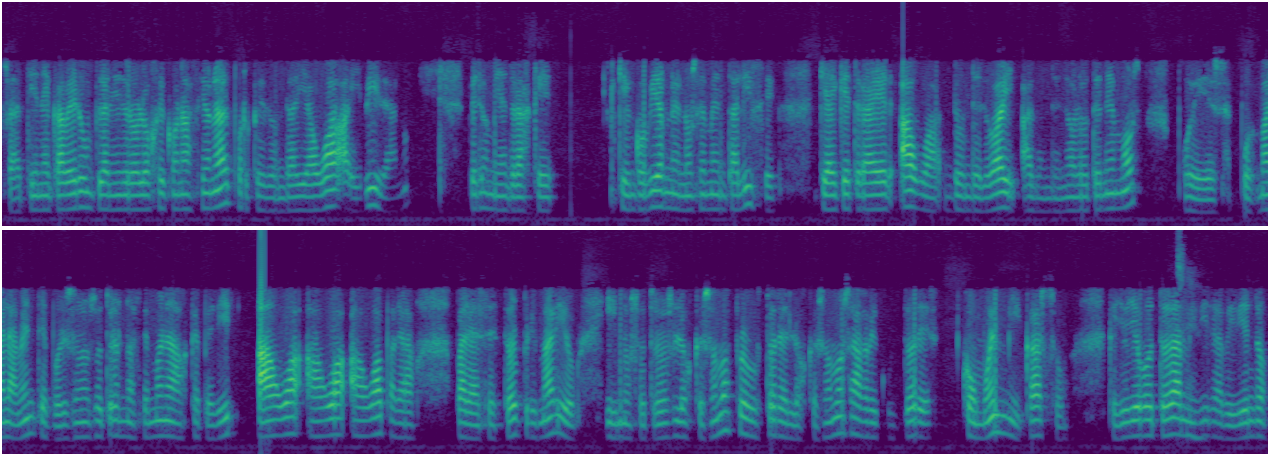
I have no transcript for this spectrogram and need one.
O sea, tiene que haber un plan hidrológico nacional porque donde hay agua hay vida, ¿no? Pero mientras que quien gobierne no se mentalice que hay que traer agua donde lo hay a donde no lo tenemos, pues, pues malamente. Por eso nosotros no hacemos nada que pedir agua, agua, agua para, para el sector primario. Y nosotros los que somos productores, los que somos agricultores, como es mi caso, que yo llevo toda mi vida viviendo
